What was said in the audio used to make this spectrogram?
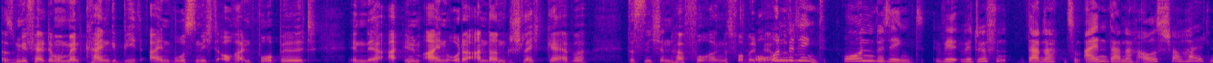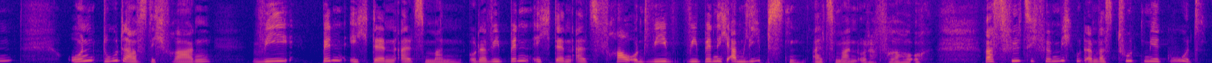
also mir fällt im Moment kein Gebiet ein, wo es nicht auch ein Vorbild in der, in dem einen oder anderen Geschlecht gäbe, das nicht ein hervorragendes Vorbild Oh, wäre. Also, unbedingt, unbedingt. Wir, wir dürfen danach, zum einen danach Ausschau halten und du darfst dich fragen, wie bin ich denn als Mann oder wie bin ich denn als Frau und wie, wie bin ich am liebsten als Mann oder Frau? Was fühlt sich für mich gut an? Was tut mir gut?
